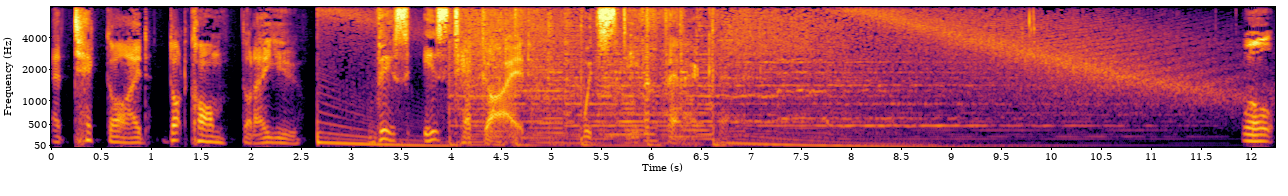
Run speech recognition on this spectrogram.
at techguide.com.au. This is Tech Guide with Stephen Fenech. Well,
